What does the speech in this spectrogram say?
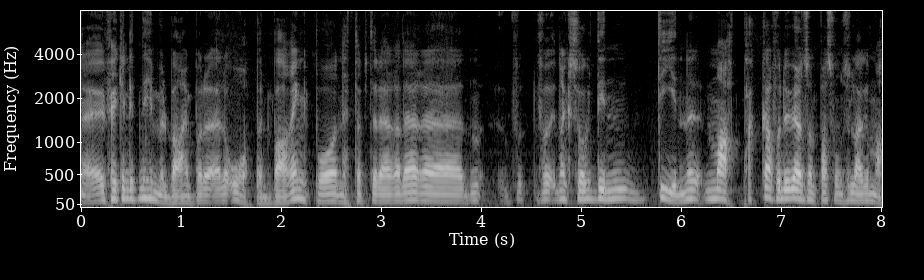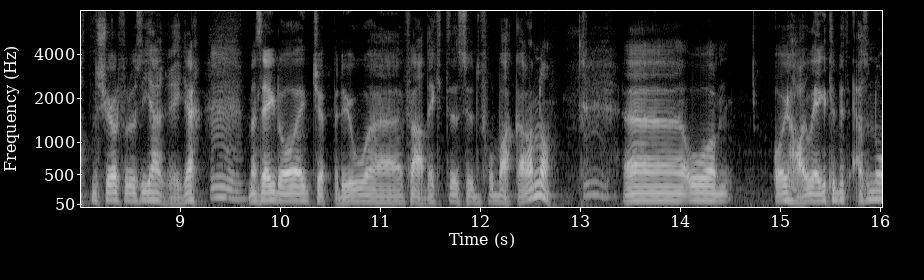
Jeg fikk en liten himmelbaring på det, eller åpenbaring på nettopp det der. der eh, for, for når jeg så din, dine matpakker For du er en sånn person som lager maten sjøl, for du er så gjerrig. Mens jeg da jeg kjøper det jo eh, ferdig sydd fra bakeren, da. Eh, og, og jeg har jo egentlig blitt Altså nå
